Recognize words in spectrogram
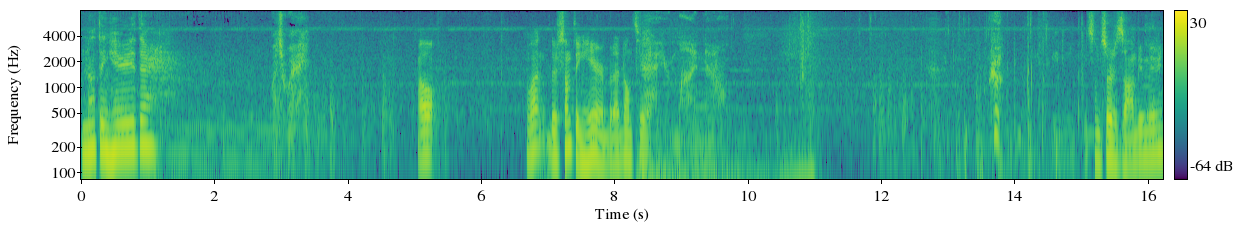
Nothing here either. Which way? Oh. What? There's something here, but I don't see it. Yeah, you're mine now. Some sort of zombie movie?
